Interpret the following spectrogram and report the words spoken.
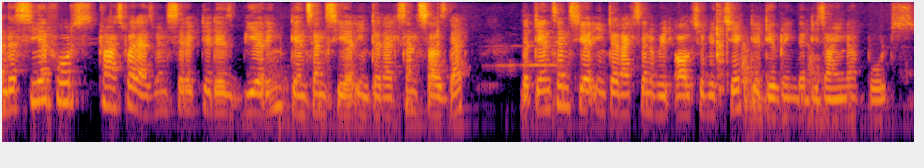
and the shear force transfer has been selected as bearing tension shear interaction such that the tension shear interaction will also be checked during the design of bolts.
